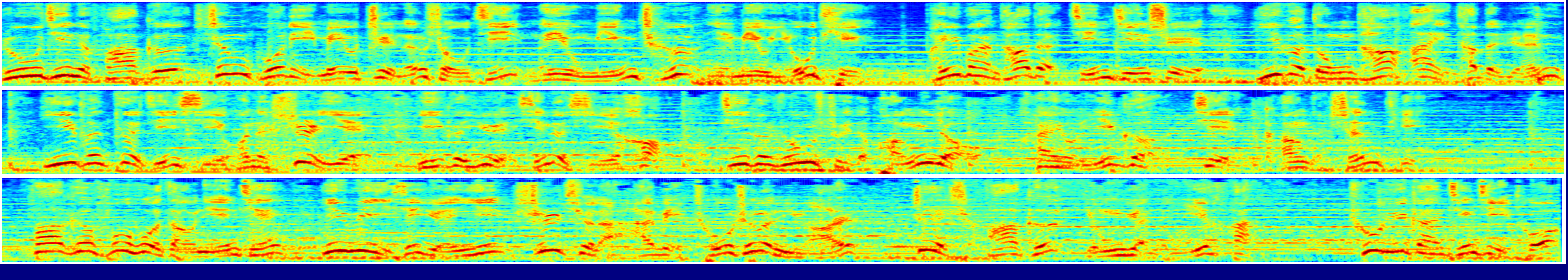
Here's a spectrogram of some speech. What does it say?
如今的发哥，生活里没有智能手机，没有名车，也没有游艇。陪伴他的仅仅是一个懂他、爱他的人，一份自己喜欢的事业，一个月薪的喜好，几个如水的朋友，还有一个健康的身体。发哥夫妇早年间因为一些原因失去了还未出生的女儿，这是发哥永远的遗憾。出于感情寄托，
